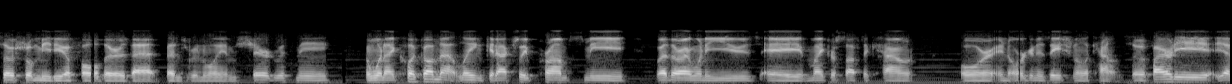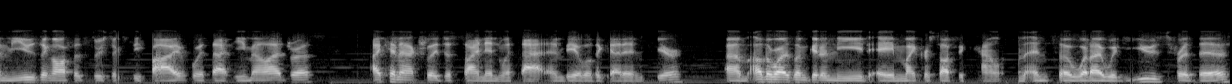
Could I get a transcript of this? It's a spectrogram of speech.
social media folder that Benjamin Williams shared with me. And when I click on that link, it actually prompts me whether I want to use a Microsoft account or an organizational account. So if I already am using Office 365 with that email address, I can actually just sign in with that and be able to get in here. Um, otherwise, I'm going to need a Microsoft account. And so what I would use for this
